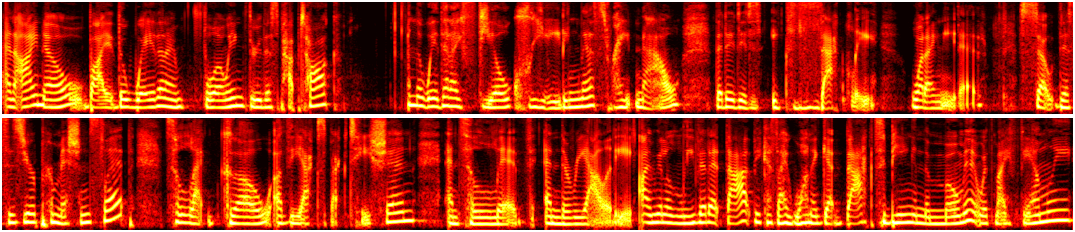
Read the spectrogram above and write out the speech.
And I know by the way that I'm flowing through this pep talk and the way that I feel creating this right now, that it is exactly what I needed. So, this is your permission slip to let go of the expectation and to live in the reality. I'm going to leave it at that because I want to get back to being in the moment with my family,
